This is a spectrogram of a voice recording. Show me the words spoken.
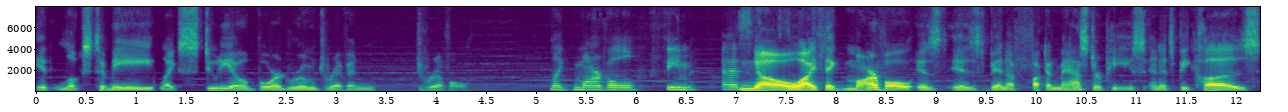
it looks to me like studio boardroom driven drivel. Like Marvel theme. No, I think Marvel is is been a fucking masterpiece, and it's because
